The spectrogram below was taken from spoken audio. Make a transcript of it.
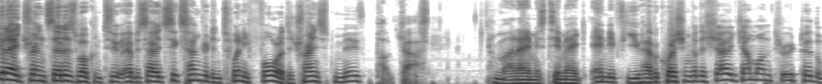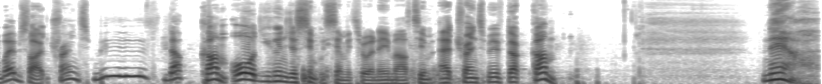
G'day, trendsetters. Welcome to episode 624 of the Train Smooth podcast. My name is Tim Egg, and if you have a question for the show, jump on through to the website trainsmooth.com, or you can just simply send me through an email, tim at trainsmooth.com. Now,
